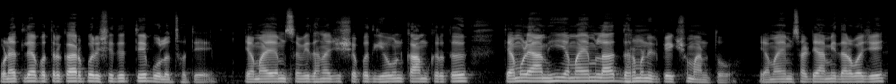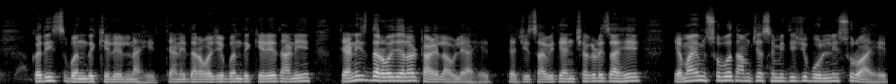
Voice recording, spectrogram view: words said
पुण्यातल्या पत्रकार परिषदेत ते बोलत होते. एम आय एम संविधानाची शपथ घेऊन काम करतं त्यामुळे आम्ही एम आय एमला धर्मनिरपेक्ष मानतो. एम आय एमसाठी आम्ही दरवाजे कधीच बंद केलेले नाहीत. त्याने दरवाजे बंद केलेत आणि त्यांनीच दरवाजाला टाळे लावले आहेत. त्याची चावी त्यांच्याकडेच आहे. एम आय एमसोबत आमच्या समितीची बोलणी सुरू आहेत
